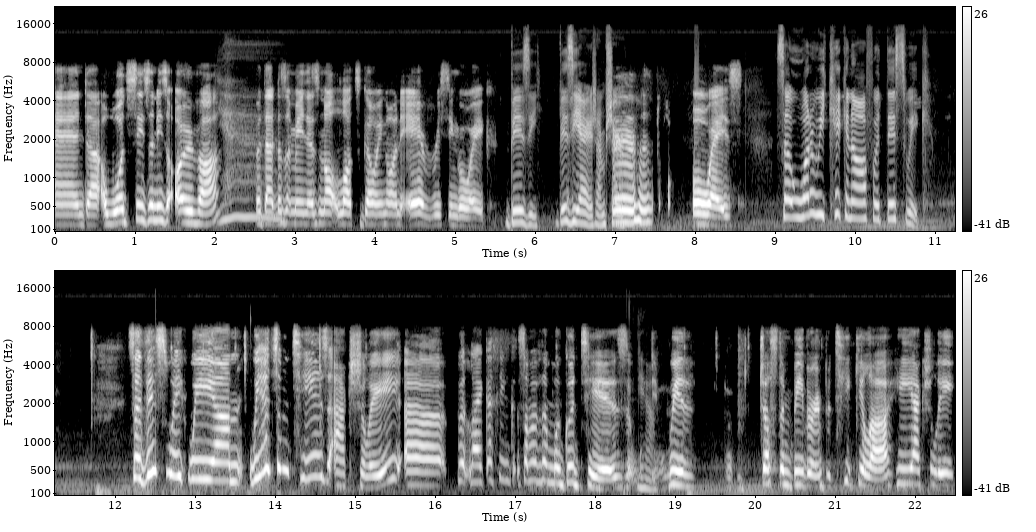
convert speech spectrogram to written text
and uh, awards season is over. Yeah. But that doesn't mean there's not lots going on every single week. Busy, busy out. I'm sure. Mhm. Always. So, what are we kicking off with this week? So this week we um, we had some tears actually, uh, but like I think some of them were good tears. Yeah. With Justin Bieber in particular, he actually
